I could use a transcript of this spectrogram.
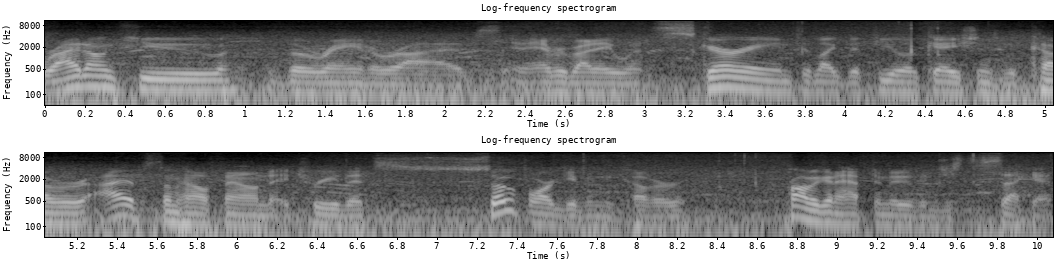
Right on cue the rain arrives and everybody went scurrying to like the few locations with cover i have somehow found a tree that's so far giving me cover. Probably gonna have to move in just a second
